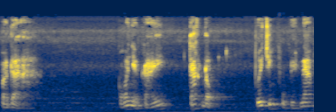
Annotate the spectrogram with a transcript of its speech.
và đã có những cái tác động với chính phủ Việt Nam.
